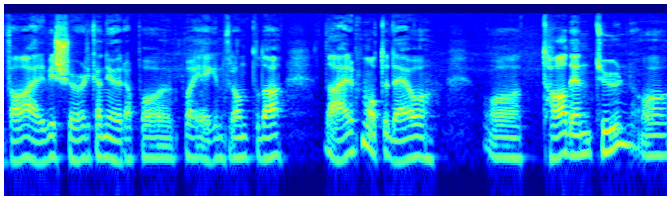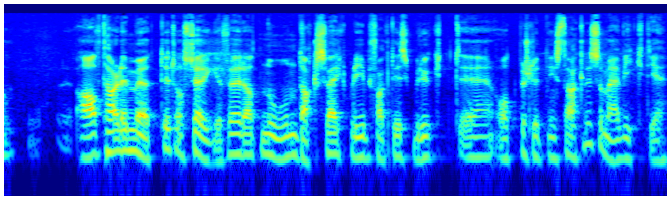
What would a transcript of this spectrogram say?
hva er det vi sjøl kan gjøre på, på, egen front. Og da, da, er det på en måte det å, å ta den turen og avtale møter og sørge for at noen dagsverk blir faktisk brukt eh, åt beslutningstakere, som er viktige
